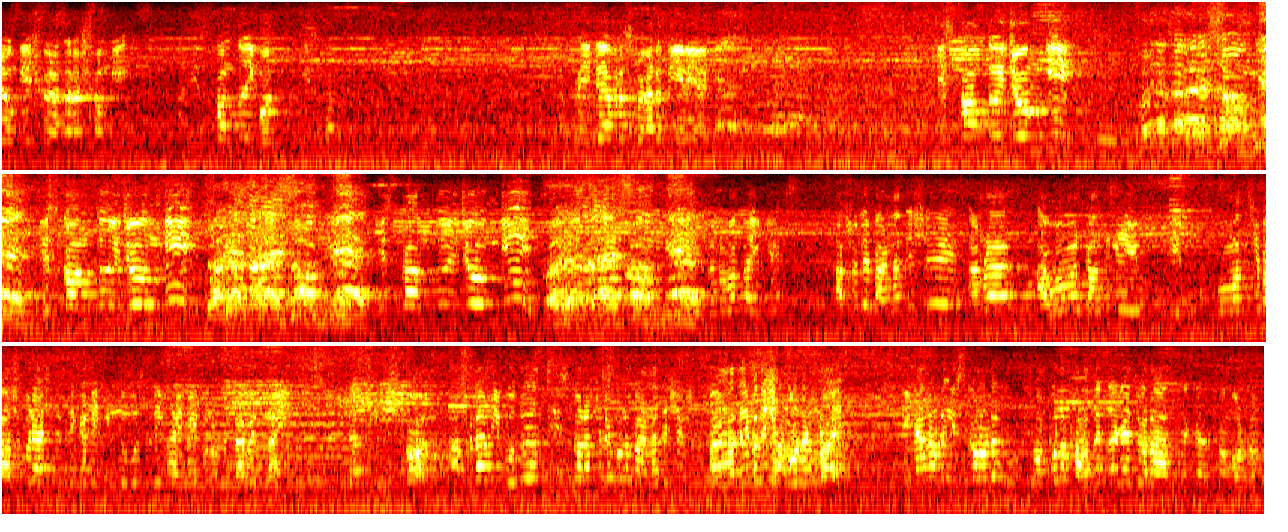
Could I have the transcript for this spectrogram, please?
সঙ্গী স্বৈরাচারের সঙ্গী ইসকন তো ইসকন এইটাই আমরা স্লোগানটা দিয়ে নিই আগে। ইসকন তুই জঙ্গি সঙ্গে। ইসকন তুই জঙ্গি সঙ্গে। ইসকন তুই জঙ্গি সঙ্গে। ধন্যবাদ ভাইকে। আসলে বাংলাদেশে আমরা কাল থেকে উপমহাদেশে বাস করে আসছি সেখানে হিন্দু মুসলিম ভাই ভাই কোনো ভেদাভেদ নাই। ইসকন। আসলে আমি বলতে চাচ্ছি ইসকন আসলে কোনো বাংলাদেশের বাংলাদেশবাদী সংগঠন নয়। এখানে আমরা ইসকন সম্পূর্ণ ভারতের জায়গায় চলা একটা সংগঠন।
